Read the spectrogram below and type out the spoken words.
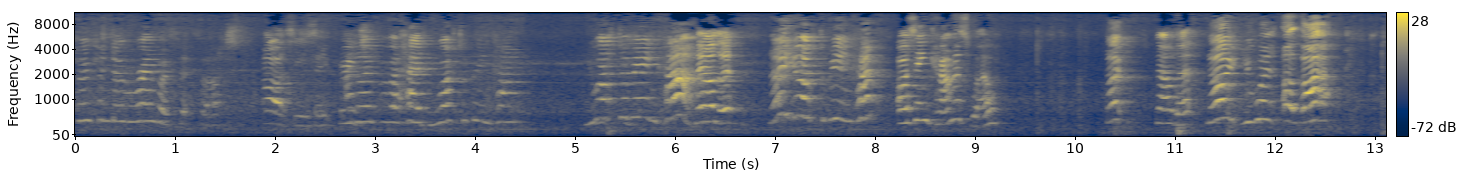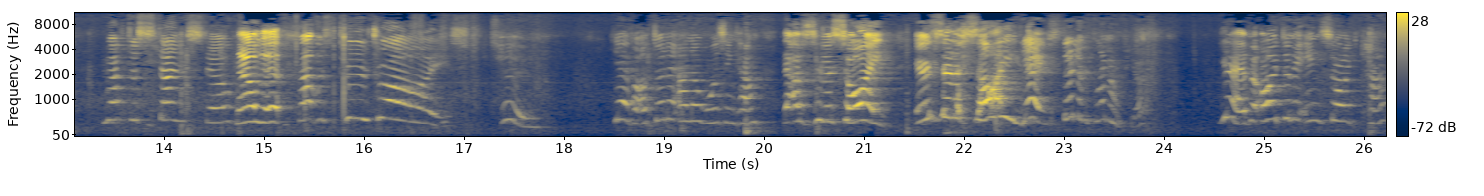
who can do a rainbow flip first. Oh, it's easy. And over the head, you have to be in camp. You have to be in camp. Nailed it. No, you have to be in camp. I was in cam as well. No, Nailed it. no, you went like that. You have to stand still. Nailed it. That was two tries. Two. Yeah, but I've done it and I was in cam. That was to the side. It was to the side. Yeah, it's still in front of you. Yeah, but I it inside cam.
